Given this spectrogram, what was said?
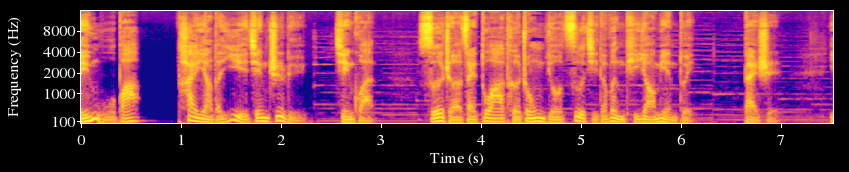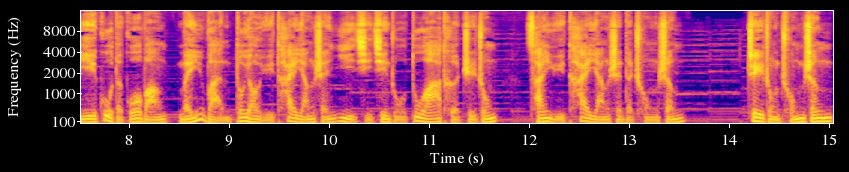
零五八太阳的夜间之旅。尽管死者在杜阿特中有自己的问题要面对，但是已故的国王每晚都要与太阳神一起进入杜阿特之中，参与太阳神的重生。这种重生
